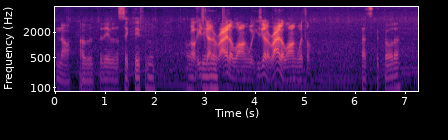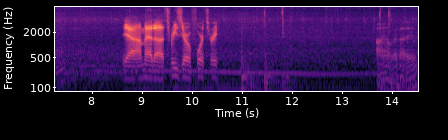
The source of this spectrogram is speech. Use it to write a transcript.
No, I was, today was a sick day for me. oh, he's got a ride along with. He's got a ride along with him. That's Dakota. Yeah, I'm at uh 3043. I know where that is.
